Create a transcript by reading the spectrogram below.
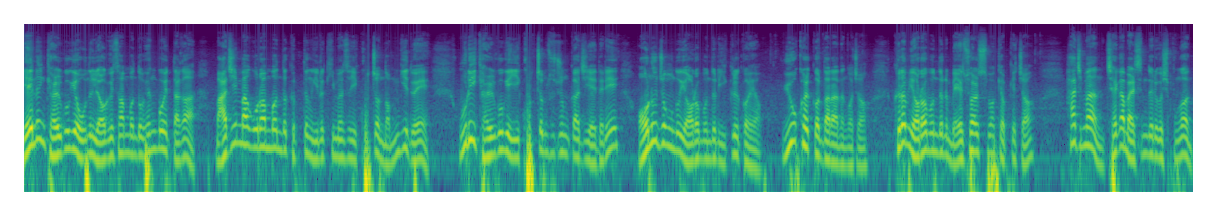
얘는 결국에 오늘 여기서 한 번 더 횡보했다가 마지막으로 한 번 더 급등 일으키면서 이 고점 넘기되 우리 결국에 이 고점 수준까지 얘들이 어느 정도 여러분들이 이끌 거예요. 유혹할 거다라는 거죠. 그럼 여러분들은 매수할 수밖에 없겠죠. 하지만 제가 말씀드리고 싶은 건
